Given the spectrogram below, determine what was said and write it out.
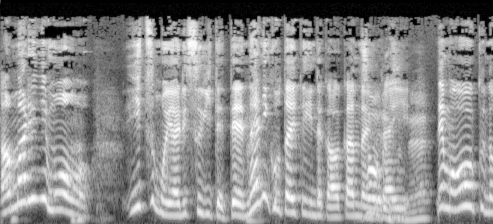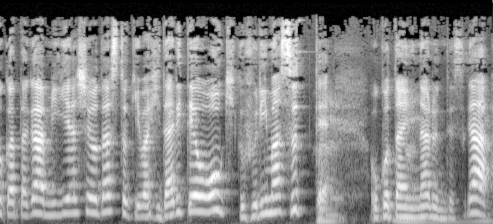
あまりにも、いつもやりすぎてて、何答えていいんだかわかんないぐらい。ですね。でも多くの方が右足を出すときは左手を大きく振りますってはい。お答えになるんですが、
